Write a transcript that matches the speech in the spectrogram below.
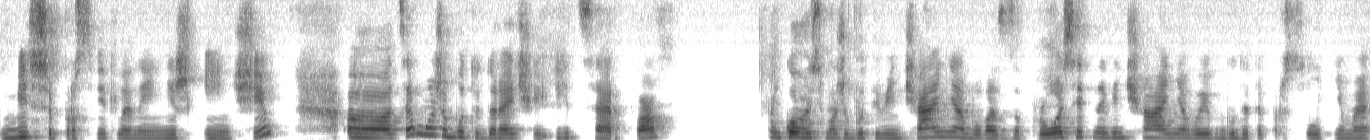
більше просвітлений, ніж інші. Е, це може бути, до речі, і церква. У когось може бути вінчання, або вас запросять на вінчання, ви будете присутніми. Е,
